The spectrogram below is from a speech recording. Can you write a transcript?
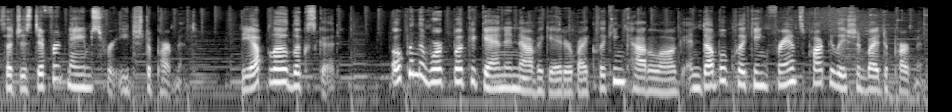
such as different names for each department. The upload looks good. Open the workbook again in Navigator by clicking Catalog and double-clicking France Population by Department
